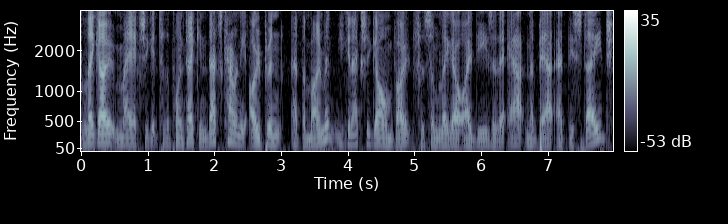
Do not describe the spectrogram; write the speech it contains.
Lego may actually get to the point taken. That's currently open at the moment. You can actually go and vote for some Lego ideas that are out and about at this stage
